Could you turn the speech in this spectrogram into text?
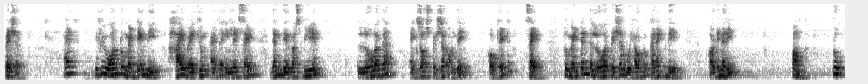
pressure. And if you want to maintain the high vacuum at the inlet side, then there must be a lower the exhaust pressure on the outlet side. To maintain the lower pressure, we have to connect the ordinary pump to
